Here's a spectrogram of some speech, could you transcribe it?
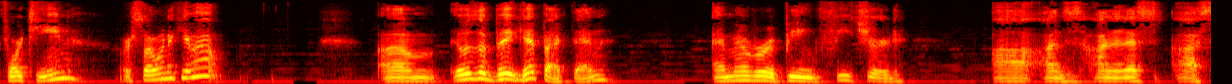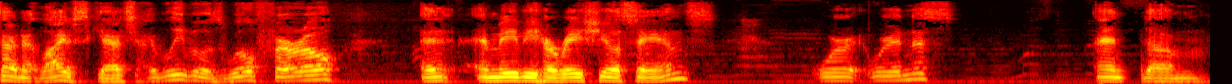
14 or so when it came out. Um, it was a big hit back then. I remember it being featured uh, on on an uh, Saturday Night Live sketch. I believe it was Will Ferrell and and maybe Horatio Sanz were were in this, and um,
